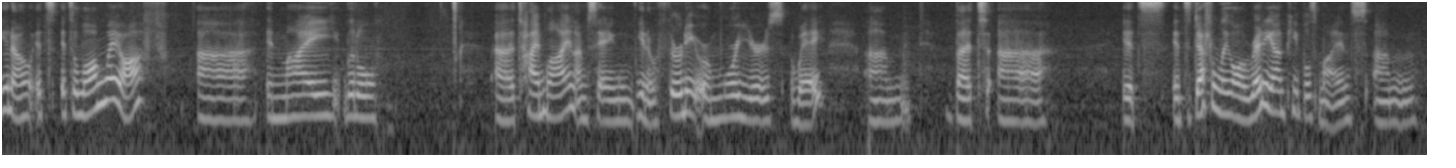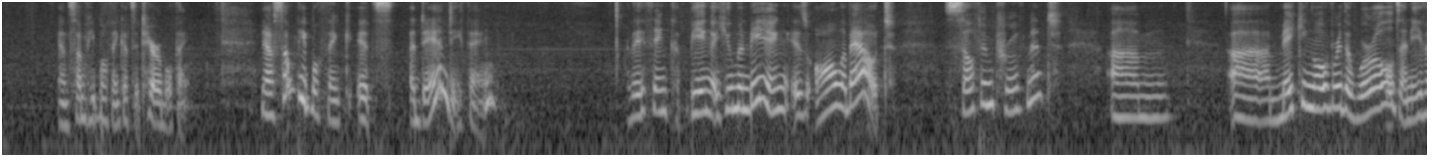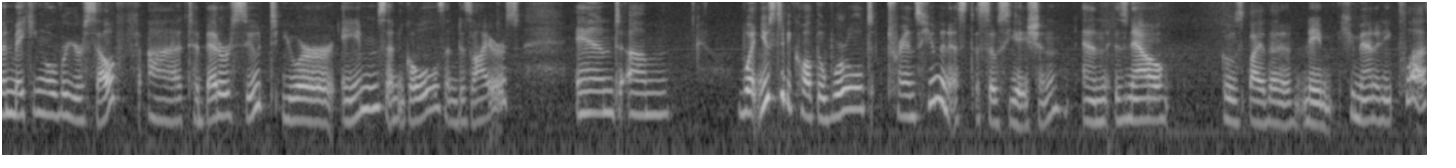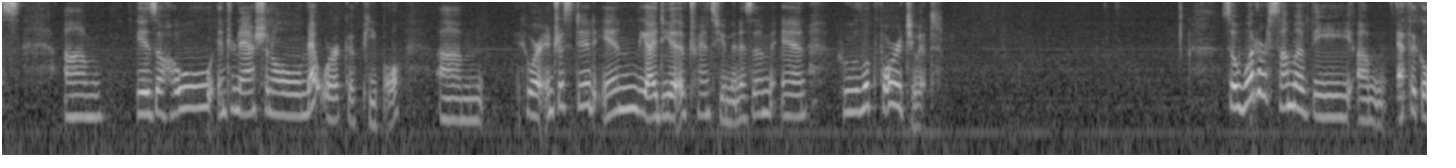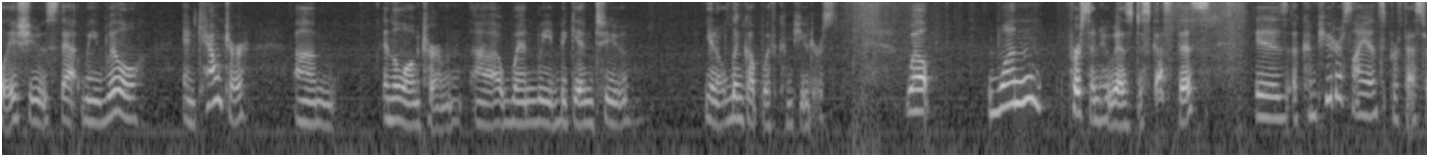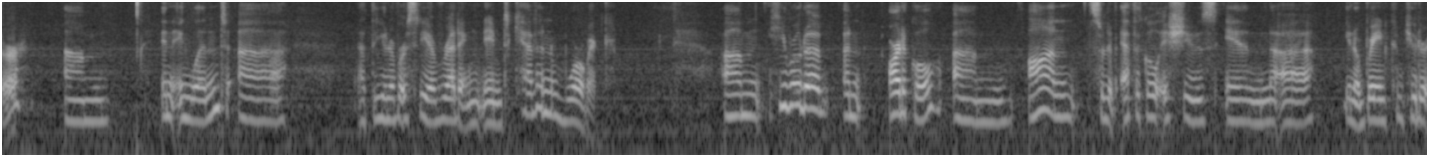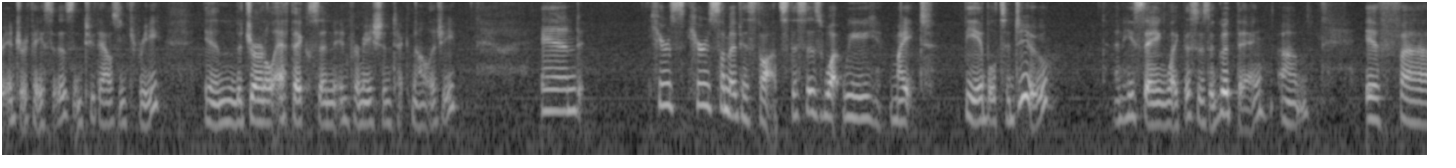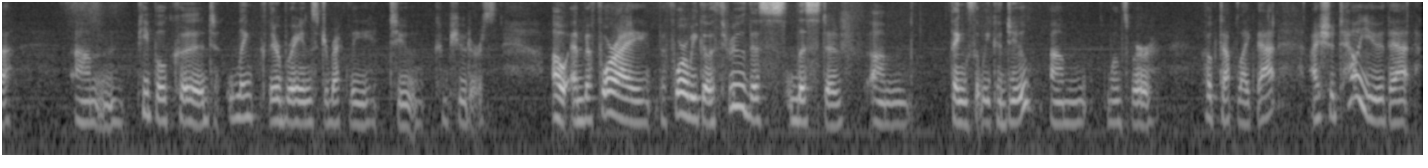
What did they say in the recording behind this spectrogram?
you know, it's, it's a long way off. Uh, in my little uh, timeline, I'm saying, you know, 30 or more years away. Um, but uh, it's, it's definitely already on people's minds, um, and some people think it's a terrible thing. Now, some people think it's a dandy thing, they think being a human being is all about self-improvement, um, uh, making over the world and even making over yourself uh, to better suit your aims and goals and desires. And um, what used to be called the World Transhumanist Association and is now goes by the name Humanity Plus um, is a whole international network of people um, who are interested in the idea of transhumanism and who look forward to it. So what are some of the um, ethical issues that we will encounter um, in the long term uh, when we begin to, you know, link up with computers. Well, one person who has discussed this is a computer science professor um, in England uh, at the University of Reading named Kevin Warwick. Um, he wrote a, an article um, on sort of ethical issues in uh, you know, brain-computer interfaces in 2003 in the journal Ethics and Information Technology. And here's, here's some of his thoughts. This is what we might be able to do. And he's saying, like, this is a good thing. Um, if uh, um, people could link their brains directly to computers. Oh, and before I before we go through this list of um, things that we could do um, once we're hooked up like that, I should tell you that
